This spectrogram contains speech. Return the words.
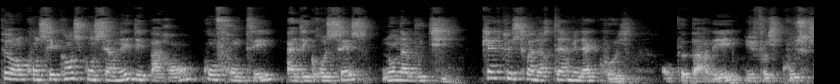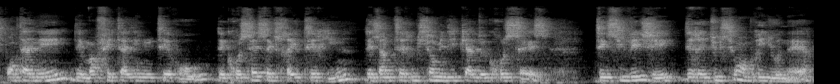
peut en conséquence concerner des parents confrontés à des grossesses non abouties, quel que soit leur terme et la cause. On peut parler du fausse couche spontanée, des morts fétales in utero, des grossesses extra-utérines, des interruptions médicales de grossesse, des IVG, des réductions embryonnaires,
